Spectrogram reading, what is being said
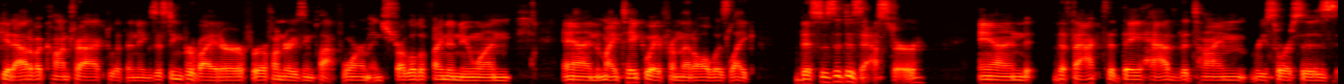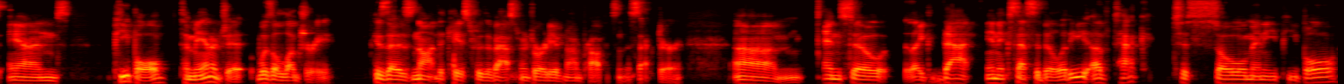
get out of a contract with an existing provider for a fundraising platform and struggle to find a new one. And my takeaway from that all was like, this is a disaster. And the fact that they had the time, resources, and people to manage it was a luxury because that is not the case for the vast majority of nonprofits in the sector. Um, and so, like that inaccessibility of tech to so many people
